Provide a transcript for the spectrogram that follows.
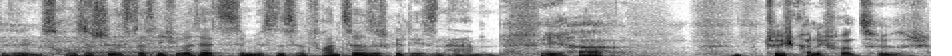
Ins Russische ist das nicht übersetzt. Sie müssen es in Französisch gelesen haben. Ja, natürlich kann ich Französisch.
